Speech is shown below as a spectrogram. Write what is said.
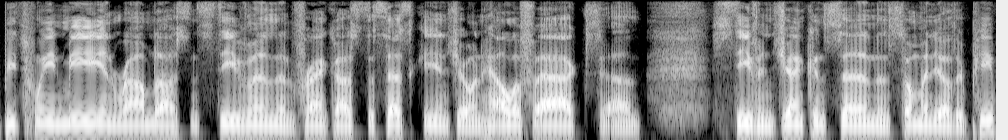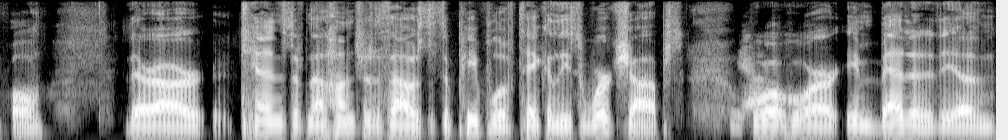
between me and Ram Dass and Stephen and Frank Ostaseski and Joan Halifax and Stephen Jenkinson and so many other people, there are tens, if not hundreds of thousands of people who have taken these workshops yeah. who, who are embedded in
